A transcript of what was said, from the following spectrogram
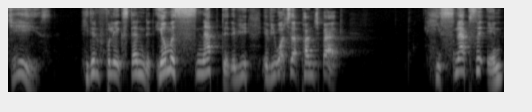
jeez, he didn't fully extend it. He almost snapped it. If you if you watch that punch back, he snaps it in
